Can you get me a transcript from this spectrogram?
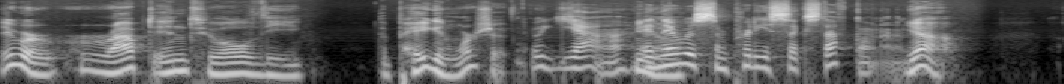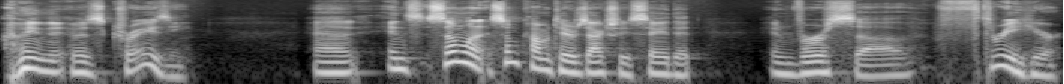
they were wrapped into all the the pagan worship. Yeah. You and there was some pretty sick stuff going on. Yeah, I mean it was crazy, and and someone some commentators actually say that in verse uh, three here,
